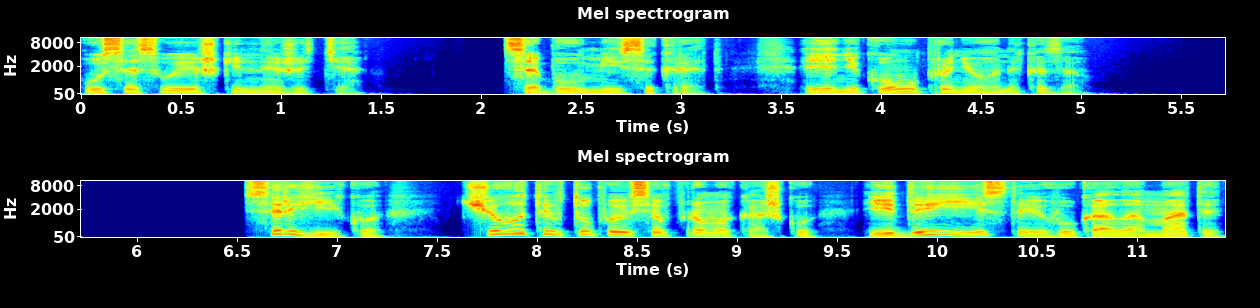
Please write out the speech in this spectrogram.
усе своє шкільне життя. Це був мій секрет. Я нікому про нього не казав. Сергійко, чого ти втупився в промокашку? Іди їсти. гукала мати,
